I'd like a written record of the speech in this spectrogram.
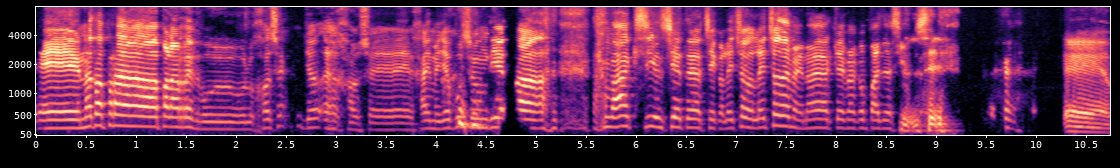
Eh, notas para, Red Bull, José. Yo, eh, José, Jaime, yo puse un 10 a, Max y un 7 a Checo. Le echo, le echo de menos a que me acompañe siempre. Sí. Eh,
